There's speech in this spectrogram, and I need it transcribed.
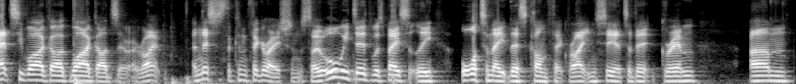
Etsy WireGuard, WireGuard 0, right? And this is the configuration. So all we did was basically automate this config, right? You can see it's a bit grim. Um,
